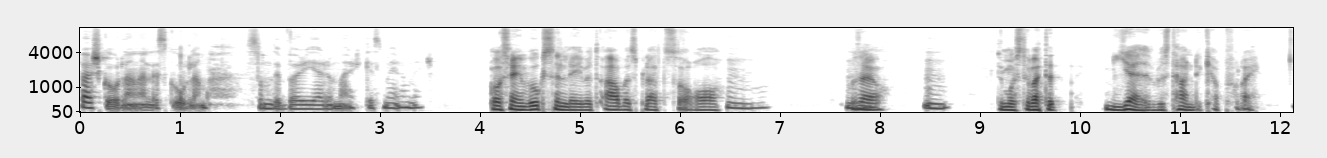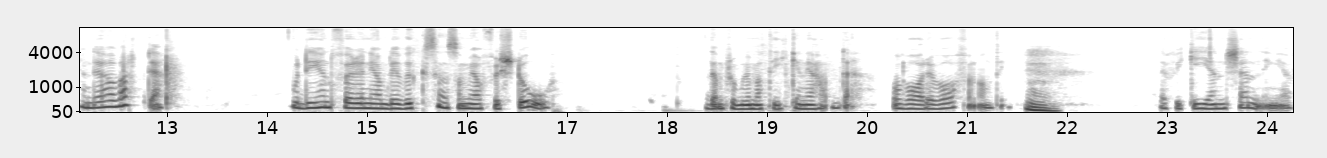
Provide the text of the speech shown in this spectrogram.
förskolan eller skolan som det börjar att märkas mer och mer. Och sen vuxenlivet, arbetsplatser och, Mm. och så. Mm. Det måste varit ett jävligt handikapp för dig. Det har varit det. Och det är ju inte förrän jag blev vuxen som jag förstod den problematiken jag hade och vad det var för någonting. Mm. Jag fick igenkänning. Jag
